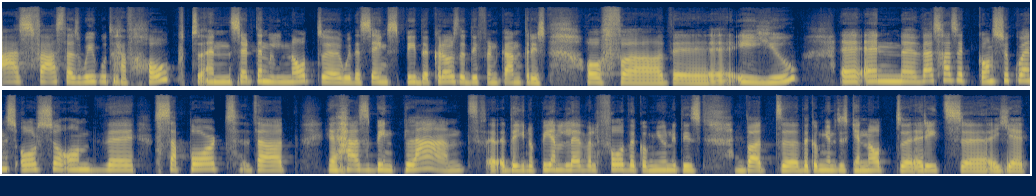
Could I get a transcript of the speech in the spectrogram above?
as fast as we would have hoped, and certainly not uh, with the same speed across the different countries of uh, the EU. Uh, and uh, that has a consequence also on the support that has been planned at the European level for the communities, but uh, the communities cannot uh, reach yet.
